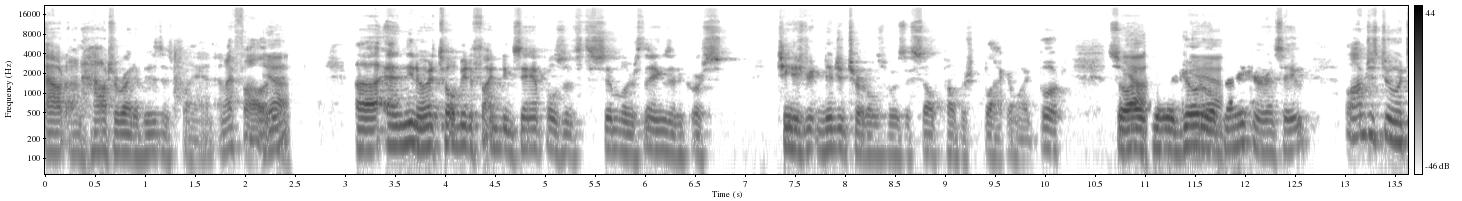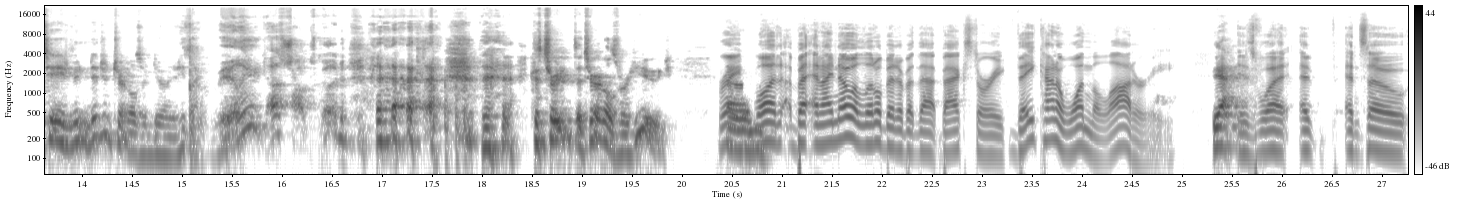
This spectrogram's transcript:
out on how to write a business plan, and I followed yeah. it. Uh, and you know, it told me to find examples of similar things, and of course, Teenage Mutant Ninja Turtles was a self-published black and white book. So yeah. I was able to go yeah. to a banker and say, "Well, I'm just doing what Teenage Mutant Ninja Turtles are doing." And he's like, "Really? That sounds good," because tur- the turtles were huge. Right. Um, well, but and I know a little bit about that backstory. They kind of won the lottery. Yeah. Is what, and so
